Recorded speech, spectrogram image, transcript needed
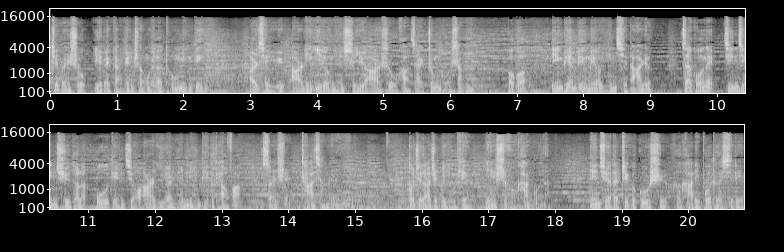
这本书也被改编成为了同名电影，而且于2016年11月25号在中国上映。不过，影片并没有引起大热，在国内仅仅取得了5.92亿元人民币的票房，算是差强人意了。不知道这部影片您是否看过呢？您觉得这个故事和《哈利波特》系列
